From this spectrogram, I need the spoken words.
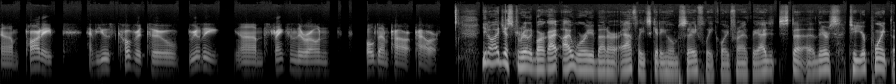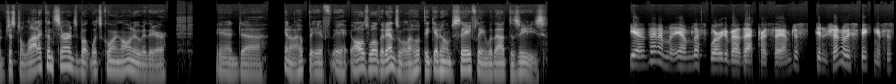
um, Party have used COVID to really um, strengthen their own hold on power. power. You know, I just really, Marc, I, I worry about our athletes getting home safely, quite frankly. I just, uh, there's, to your point, though, just a lot of concerns about what's going on over there. And, uh, you know, I hope they, if they, all's well that ends well, I hope they get home safely and without disease. Yeah, then I'm yeah, I'm less worried about that per se. I'm just, you know, generally speaking, it's just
